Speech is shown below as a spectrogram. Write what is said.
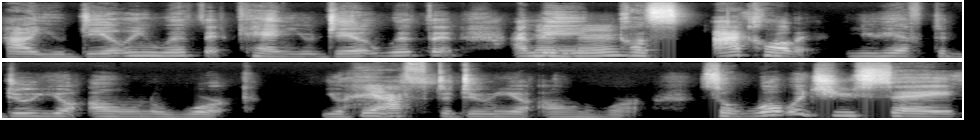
how you dealing with it, can you deal with it? I mean, mm-hmm. because I call it you have to do your own work. You have Yes. to do your own work. So what would you say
